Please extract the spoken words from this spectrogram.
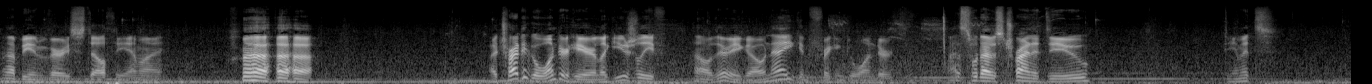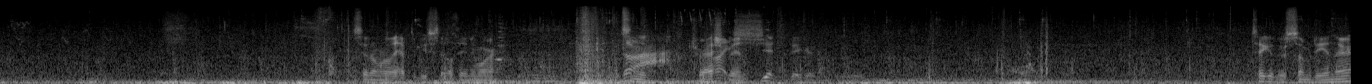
I'm not being very stealthy, am I? I tried to go under here, like usually... Oh, there you go. Now you can freaking go under. That's what I was trying to do. Damn it. Guess I don't really have to be stealthy anymore. What's in the ah, trash bin? Shit bigger Take it there's somebody in there.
